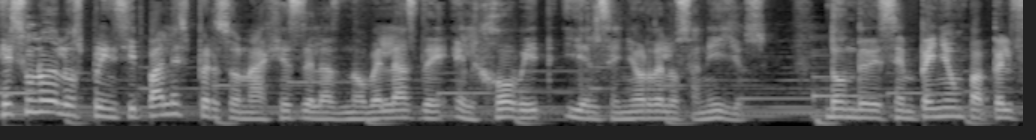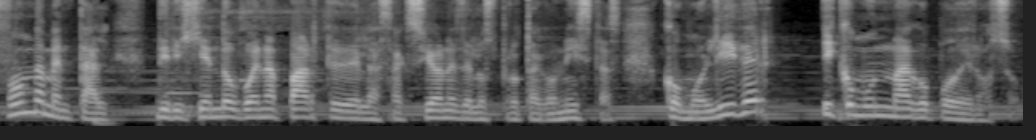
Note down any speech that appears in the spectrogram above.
Es uno de los principales personajes de las novelas de El Hobbit y El Señor de los Anillos, donde desempeña un papel fundamental dirigiendo buena parte de las acciones de los protagonistas, como líder y como un mago poderoso.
